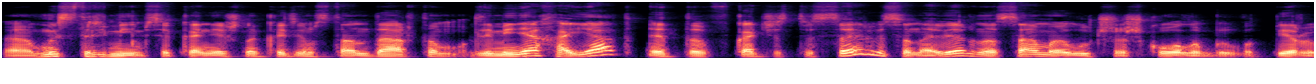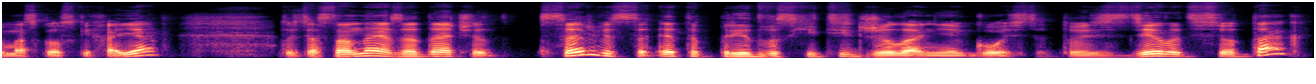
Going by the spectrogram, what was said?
Э, Мы стремимся, конечно, к этим стандартам. Для меня Хаят – это в качестве сервиса, наверное, самая лучшая школа был. Вот первый московский Хаят. То есть основная задача сервиса – это предвосхитить желание гостя. То есть сделать все так,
